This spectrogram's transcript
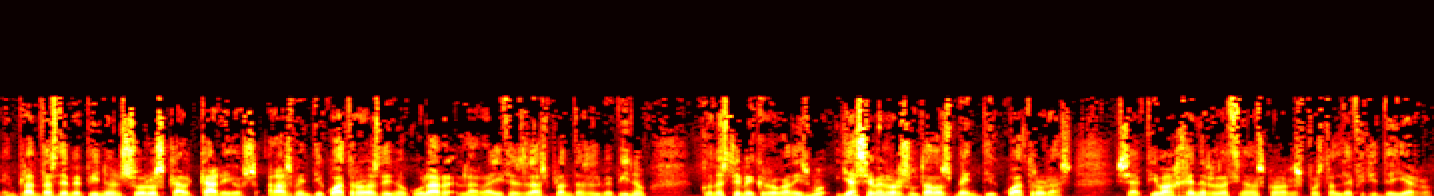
en plantas de pepino en suelos calcáreos. A las 24 horas de inocular las raíces de las plantas del pepino, con este microorganismo ya se ven los resultados. 24 horas. Se activan genes relacionados con la respuesta al déficit de hierro.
